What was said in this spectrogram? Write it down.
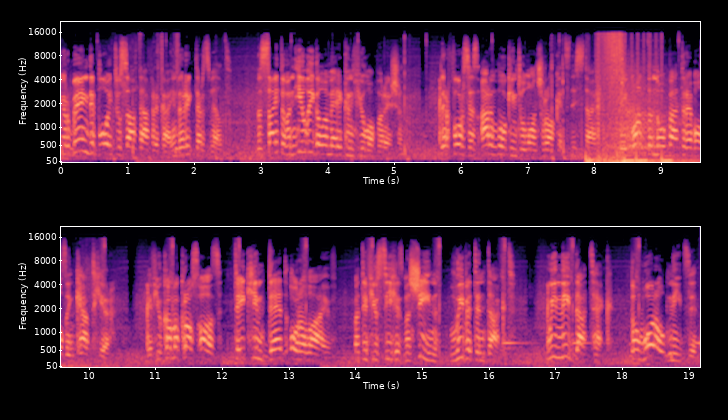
You're being deployed to South Africa in the Richtersveld, the site of an illegal American fuel operation. Their forces aren't looking to launch rockets this time. They want the NOPAT rebels encamped here. If you come across Oz, take him dead or alive. But if you see his machine, leave it intact. We need that tech. The world needs it.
